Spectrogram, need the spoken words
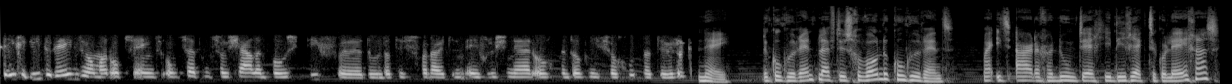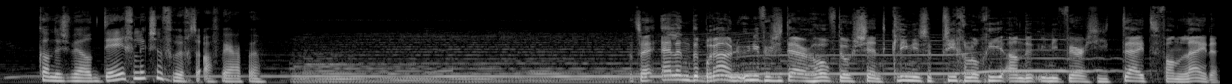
tegen iedereen zomaar op zijn eens ontzettend sociaal en positief eh, doen. Dat is vanuit een evolutionair oogpunt ook niet zo goed natuurlijk. Nee, de concurrent blijft dus gewoon de concurrent. Maar iets aardiger doen tegen je directe collega's kan dus wel degelijk zijn vruchten afwerpen. Dat zei Ellen de Bruin, universitair hoofddocent klinische psychologie aan de Universiteit van Leiden.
